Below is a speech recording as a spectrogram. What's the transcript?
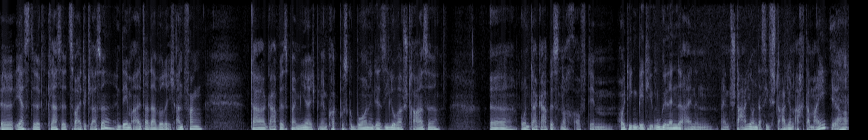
äh, erste Klasse, zweite Klasse. In dem Alter, da würde ich anfangen. Da gab es bei mir, ich bin in Cottbus geboren, in der Silower Straße. Äh, und da gab es noch auf dem heutigen BTU-Gelände einen, ein Stadion, das hieß Stadion 8. Mai. Ja.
